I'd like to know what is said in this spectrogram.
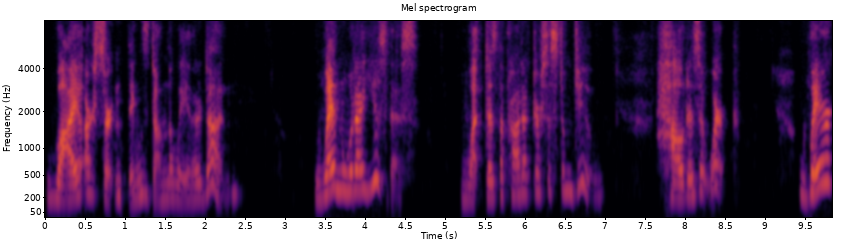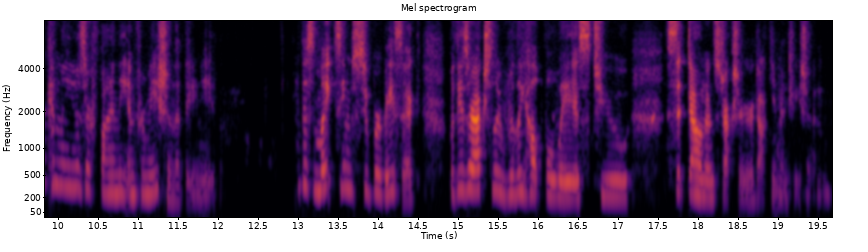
Why are certain things done the way they're done? When would I use this? What does the product or system do? How does it work? Where can the user find the information that they need? This might seem super basic, but these are actually really helpful ways to sit down and structure your documentation.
